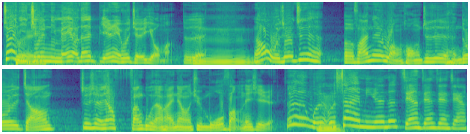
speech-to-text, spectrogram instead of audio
就算你觉得你没有，但是别人也会觉得有嘛，对不对？嗯。然后我觉得就是呃，反正那些网红就是很多讲。就像像反骨男孩那样去模仿那些人，嗯，我我上海名媛都怎样怎样怎样怎样，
